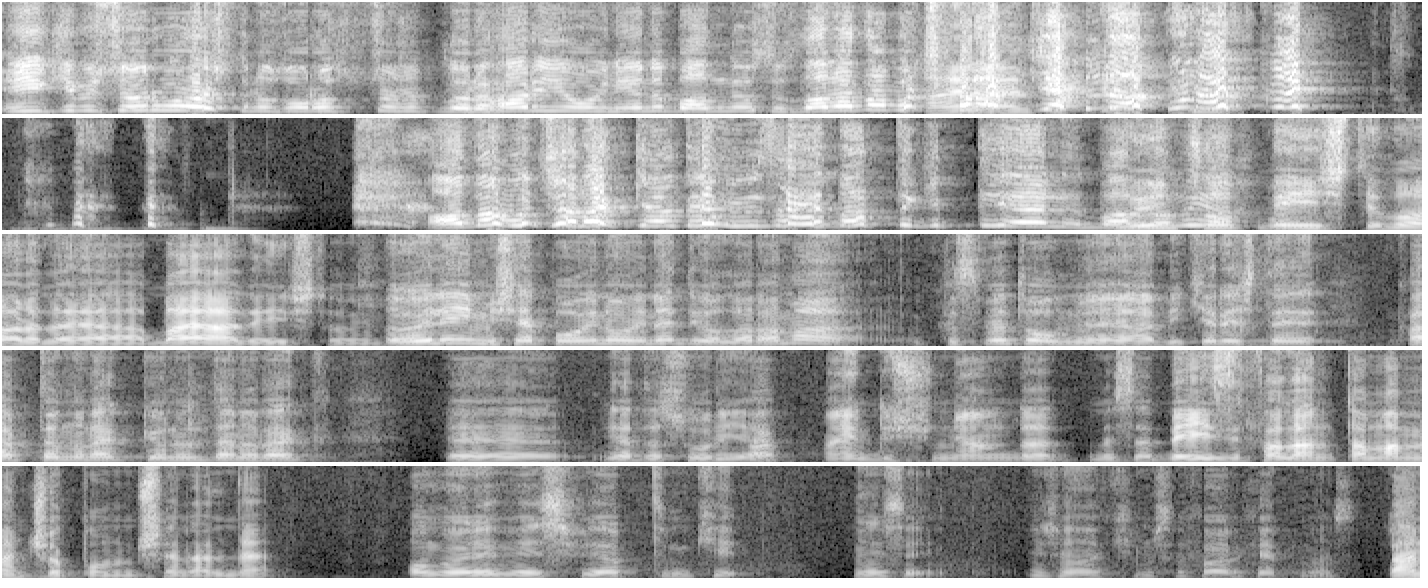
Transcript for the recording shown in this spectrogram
iyi ki bir server açtınız orospu çocukları. Her iyi oynayanı banlıyorsunuz. Lan adam uçarak Aynen. geldi amına koyayım. Adam uçarak geldi hepimize head attı gitti yani. Banla Oyun çok yapma? değişti bu arada ya. Bayağı değişti oyun. Öyleymiş hep oyna oyna diyorlar ama kısmet olmuyor ya. Bir kere işte kalpten Irak, gönülden Irak e, ya da Suriye. Bakmayı düşünüyorum da mesela base'i falan tamamen çöp olmuş herhalde. Oğlum öyle bir espri yaptım ki. Neyse inşallah kimse fark etmez. Ben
